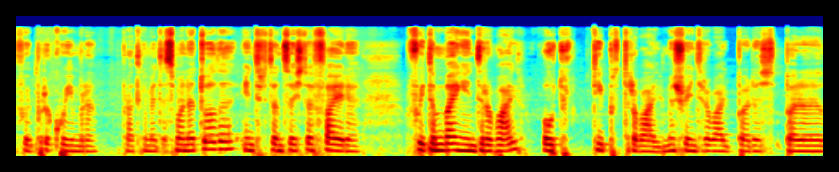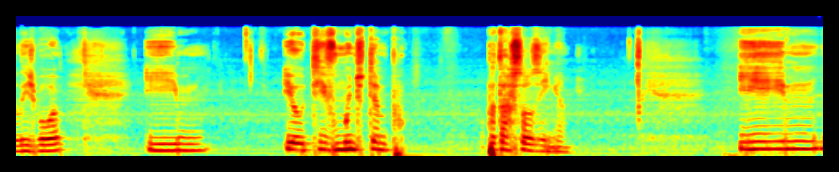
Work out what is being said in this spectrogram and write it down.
fui para Coimbra praticamente a semana toda, entretanto, sexta-feira fui também em trabalho, outro tipo de trabalho, mas foi em trabalho para, para Lisboa e eu tive muito tempo para estar sozinha. E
